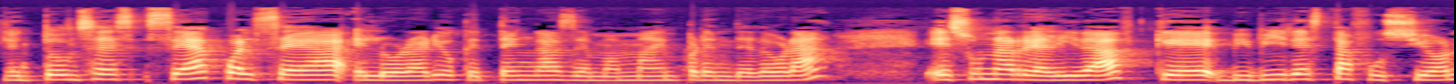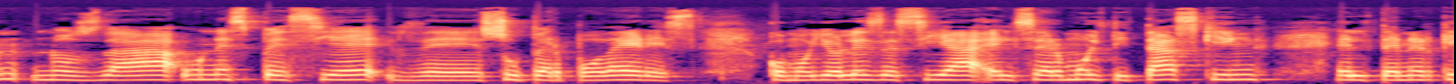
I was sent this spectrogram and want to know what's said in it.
Entonces, sea cual sea el horario que tengas de mamá emprendedora, es una realidad que vivir esta fusión nos da una especie de superpoderes, como yo les decía, el ser multitasking, el tener que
